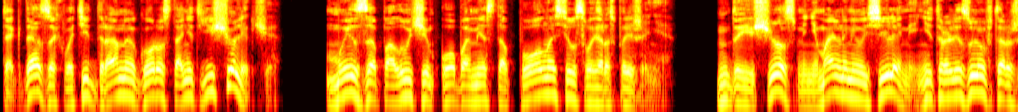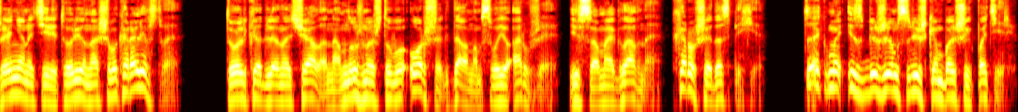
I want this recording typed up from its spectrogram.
Тогда захватить Драную гору станет еще легче. Мы заполучим оба места полностью в свое распоряжение. Да еще с минимальными усилиями нейтрализуем вторжение на территорию нашего королевства. Только для начала нам нужно, чтобы Оршик дал нам свое оружие. И самое главное — хорошие доспехи. Так мы избежим слишком больших потерь.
